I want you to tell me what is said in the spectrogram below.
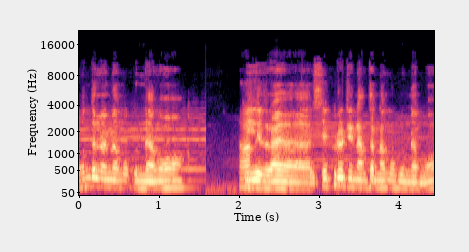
మందులను నమ్ముకున్నామో ఈ సెక్యూరిటీని అంతా నమ్ముకున్నామో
